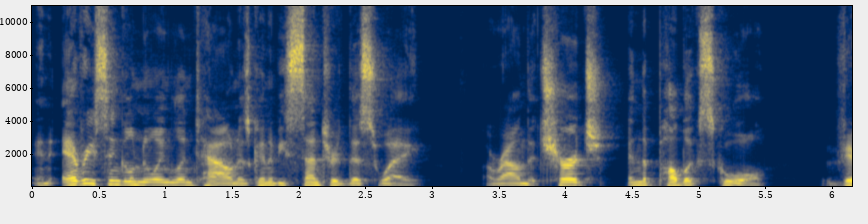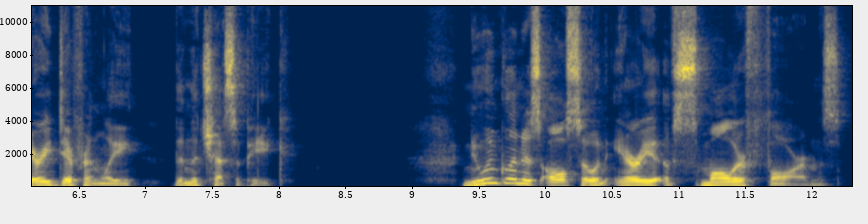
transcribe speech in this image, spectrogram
And every single New England town is going to be centered this way around the church and the public school, very differently than the Chesapeake. New England is also an area of smaller farms,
